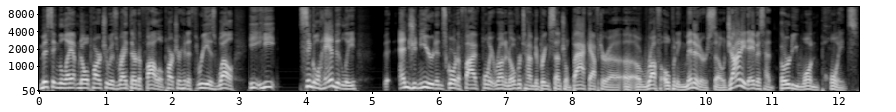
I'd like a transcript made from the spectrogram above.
missing the layup. Noah Parcher was right there to follow. Parcher hit a three as well. He, he single handedly engineered and scored a five point run in overtime to bring Central back after a, a rough opening minute or so. Johnny Davis had 31 points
